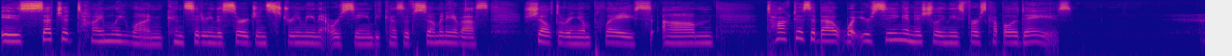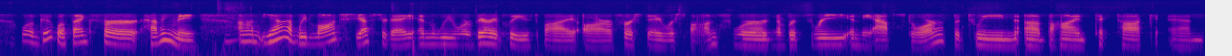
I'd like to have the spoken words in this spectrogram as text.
is such a timely one considering the surge in streaming that we're seeing because of so many of us sheltering in place. Um, talk to us about what you're seeing initially in these first couple of days. Well, good. Well, thanks for having me. Yeah. Um, yeah, we launched yesterday, and we were very pleased by our first day response. We're number three in the App Store, between uh, behind TikTok and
